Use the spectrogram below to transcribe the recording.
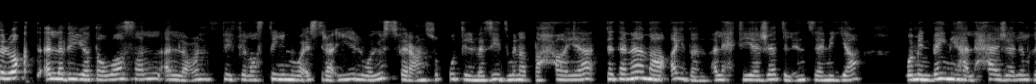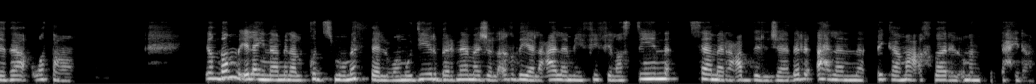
في الوقت الذي يتواصل العنف في فلسطين وإسرائيل ويسفر عن سقوط المزيد من الضحايا تتنامى أيضا الاحتياجات الإنسانية ومن بينها الحاجة للغذاء والطعام. ينضم إلينا من القدس ممثل ومدير برنامج الأغذية العالمي في فلسطين سامر عبد الجابر. أهلا بك مع أخبار الأمم المتحدة.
